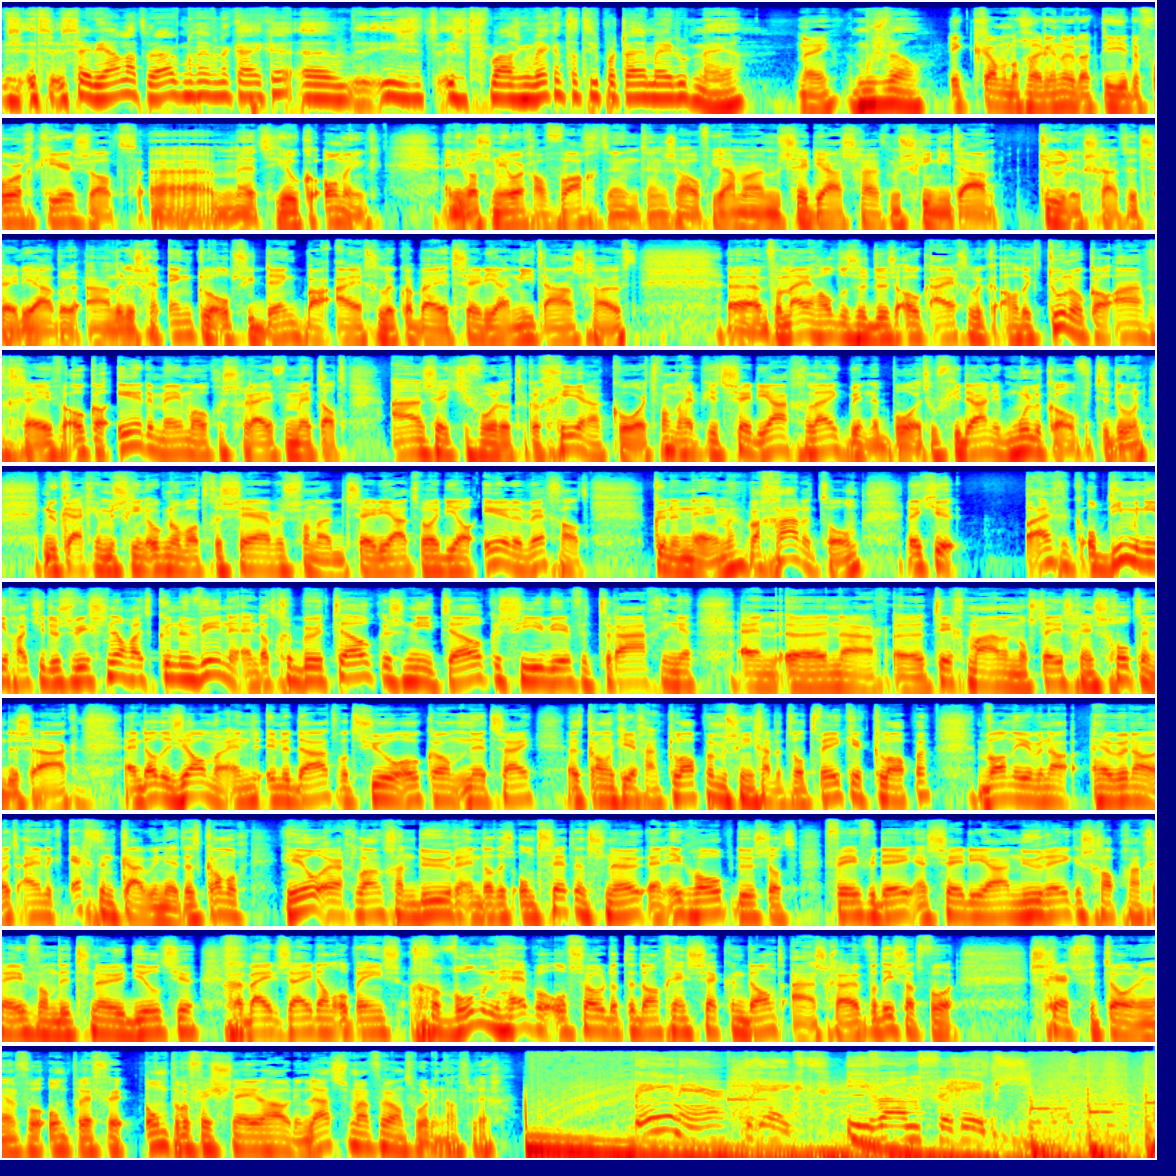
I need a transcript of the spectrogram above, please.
het, CDA, laten we daar ook nog even naar kijken. Eh, is, het, is het verbazingwekkend dat die partij meedoet? Nee, hè? Nee. Het moest wel. Ik kan me nog herinneren dat ik die de vorige keer zat met Hielke Onning. En die was toen heel erg afwachtend en zo van... ja, maar het CDA schuift misschien niet aan. Tuurlijk schuift het CDA er aan. Er is geen enkele optie denkbaar eigenlijk waarbij het CDA niet aanschuift. Eh, van mij hadden ze dus ook eigenlijk, had ik toen ook al aangegeven... ook al eerder mee mogen schrijven met dat aanzetje voor dat regeerakkoord. Want dan heb je het CDA gelijk binnenboord. Hoef je daar niet moeilijk over te doen. Nu krijg je misschien ook nog wat reserves vanuit het CDA... terwijl je die al eerder weg had kunnen nemen. Waar gaat het om? Dat je eigenlijk op die manier had je dus weer snelheid kunnen winnen. En dat gebeurt telkens niet. Telkens zie je weer vertragingen. En eh na eh tig nog steeds geen schot in de zaak. En dat is jammer. En inderdaad, wat Jules ook al net zei... het kan een keer gaan klappen. Misschien gaat het wel twee keer klappen. Wanneer we nou, hebben we nou uiteindelijk echt een kabinet? Het kan nog heel erg lang gaan duren. En dat is ontzettend sneu. En ik hoop dus dat VVD en CDA nu rekenschap gaan geven... van dit sneuwe deeltje. Waarbij zij dan opeens gewonnen hebben of zo... dat er dan geen secondant aanschuift. Wat is dat voor schertsvertoning en voor onprofessionele houding? Laat ze maar verantwoording afleggen. BNR breekt. Ivan Verrips.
